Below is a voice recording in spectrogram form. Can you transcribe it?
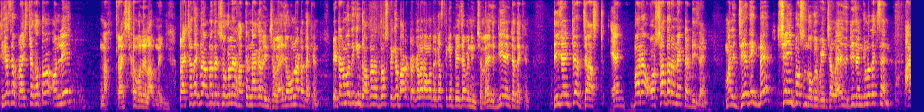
ঠিক আছে প্রাইসটা কত? অনলি না প্রাইসটা বলে লাভ নেই। প্রাইসটা থাকবে আপনাদের সকলের হাতের নাগাল ইনশাল্লাহ এই যে ওনাটা দেখেন, এটার মধ্যে কিন্তু আপনারা দশ থেকে বারোটা কালার আমাদের কাছ থেকে পেয়ে যাবেন ইনশাল্লাহ এই যে ডিজাইনটা দেখেন ডিজাইনটা জাস্ট একবারে অসাধারণ একটা ডিজাইন মানে যে দেখবে, সেই পছন্দ করবে ইনশাল্লাহ। ডিজাইনগুলো দেখছেন? আর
